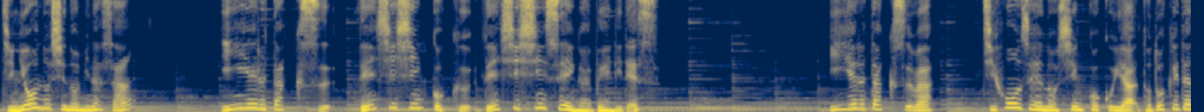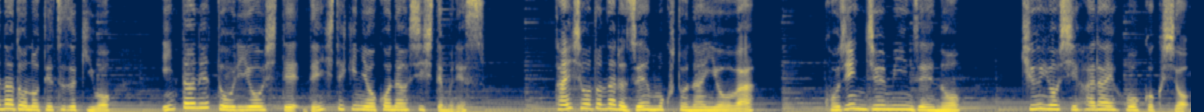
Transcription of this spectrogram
事業主の皆さん EL タックス電子申告電子申請が便利です。EL タックスは地方税の申告や届け出などの手続きをインターネットを利用して電子的に行うシステムです。対象となる税目と内容は個人住民税の給与支払い報告書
